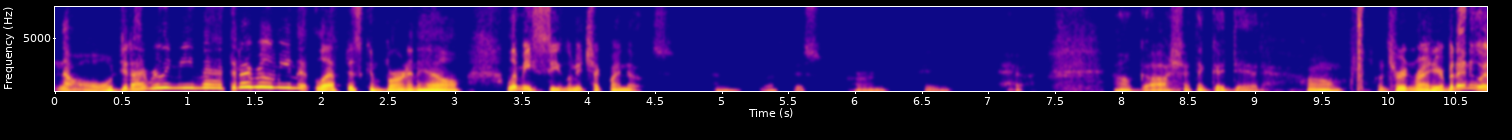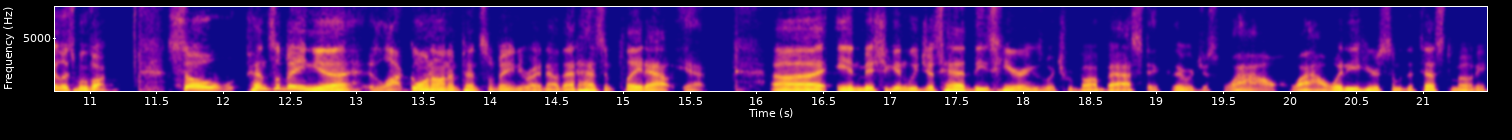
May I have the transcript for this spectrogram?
no, did I really mean that? Did I really mean that leftists can burn in hell? Let me see. Let me check my notes. Leftists burn in Oh gosh, I think I did. Oh, it's written right here. But anyway, let's move on. So Pennsylvania, a lot going on in Pennsylvania right now. That hasn't played out yet. Uh, in Michigan, we just had these hearings, which were bombastic. They were just wow, wow. What do you hear some of the testimony?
